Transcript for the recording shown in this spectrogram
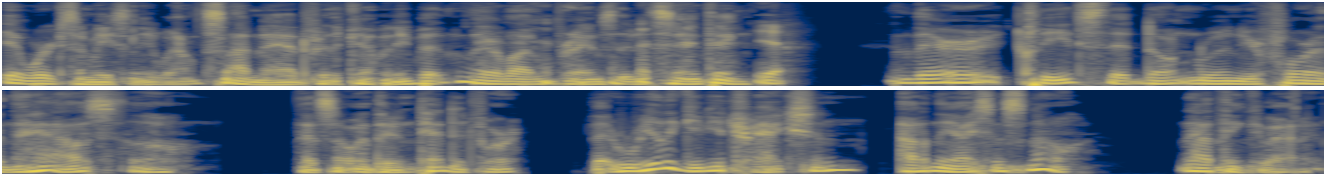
It works amazingly well. It's not an ad for the company, but there are a lot of brands that do the same thing. Yeah. They're cleats that don't ruin your floor in the house, though that's not what they're intended for, but really give you traction out on the ice and snow. Now think about it.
